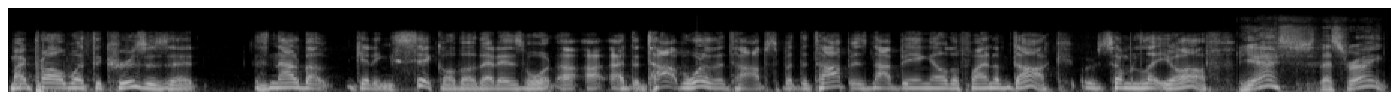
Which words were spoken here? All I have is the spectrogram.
my problem with the cruise is that it's not about getting sick, although that is what uh, uh, at the top, one of the tops, but the top is not being able to find a dock or someone to let you off. Yes, that's right.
